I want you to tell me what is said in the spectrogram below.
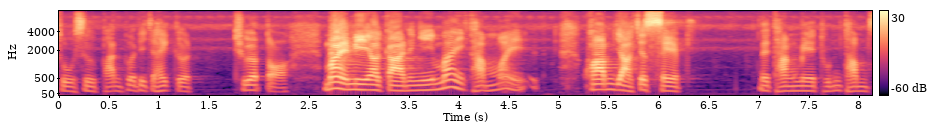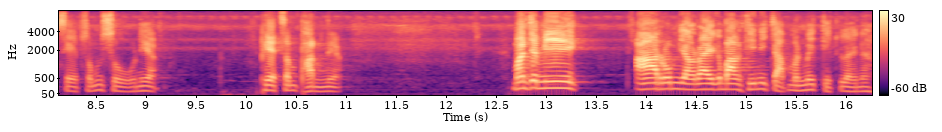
สู่สืบพันธุ์เพื่อที่จะให้เกิดเชื้อต่อ ไม่มีอาการอย่างนี้ไม่ทำไม่ความอยากจะเสพในทางเมถุนธรรมเสพสมสู่เนี่ยเพศสัมพันธ์เนี่ยมันจะมีอารมณ์อย่างไรก็บางทีนี่จับมันไม่ติดเลยนะ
